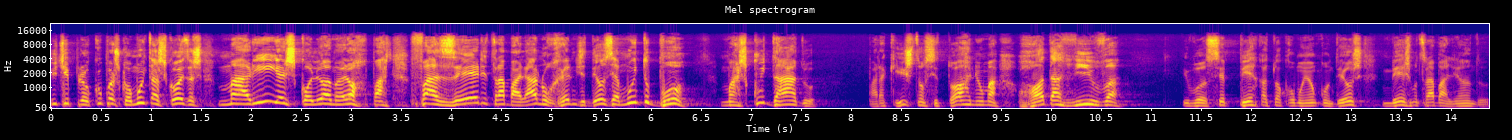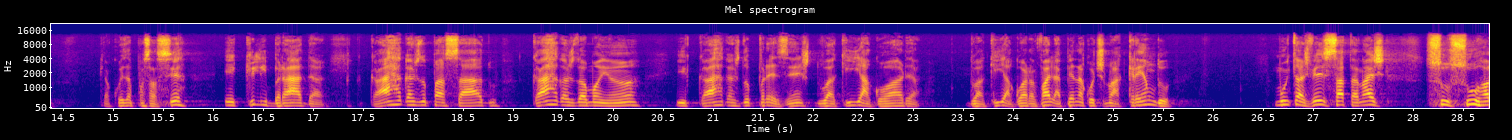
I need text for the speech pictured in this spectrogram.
e te preocupas com muitas coisas. Maria escolheu a melhor parte. Fazer e trabalhar no reino de Deus é muito bom, mas cuidado, para que isto não se torne uma roda viva e você perca a tua comunhão com Deus, mesmo trabalhando. Que a coisa possa ser equilibrada. Cargas do passado, cargas do amanhã e cargas do presente, do aqui e agora. Do aqui e agora. Vale a pena continuar crendo? Muitas vezes Satanás sussurra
